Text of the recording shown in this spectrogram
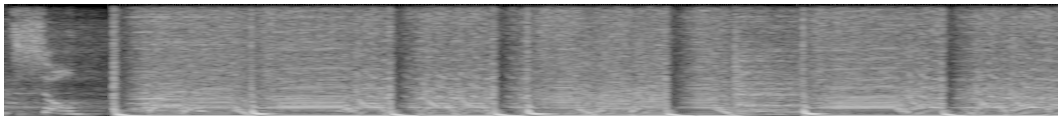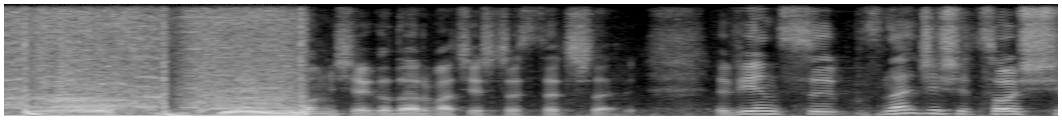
That's so mi się go dorwać jeszcze z C4. Więc y, znajdzie się coś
